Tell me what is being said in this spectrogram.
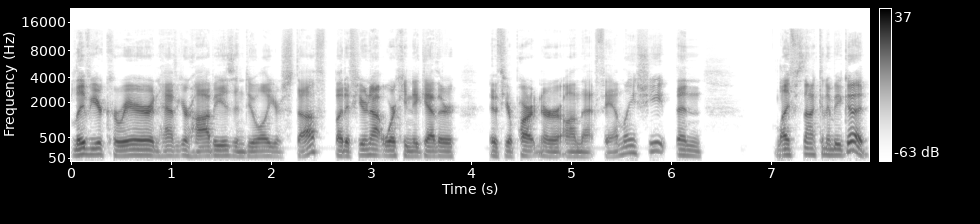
live your career and have your hobbies and do all your stuff, but if you're not working together with your partner on that family sheet, then life's not going to be good.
